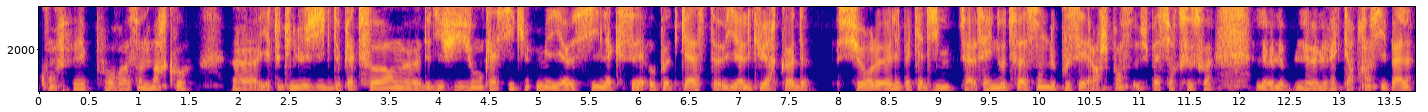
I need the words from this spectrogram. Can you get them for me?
qu'on fait pour San Marco. Il y a toute une logique de plateforme, de diffusion classique, mais il y a aussi l'accès au podcast via le QR code sur le- les packaging. C'est une autre façon de le pousser. Alors, je pense, je suis pas sûr que ce soit le, le- le- vecteur principal.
